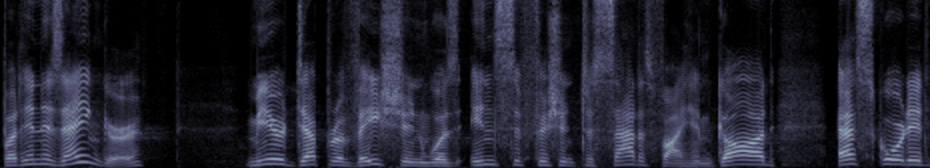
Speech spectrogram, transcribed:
But in his anger, mere deprivation was insufficient to satisfy him. God escorted,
